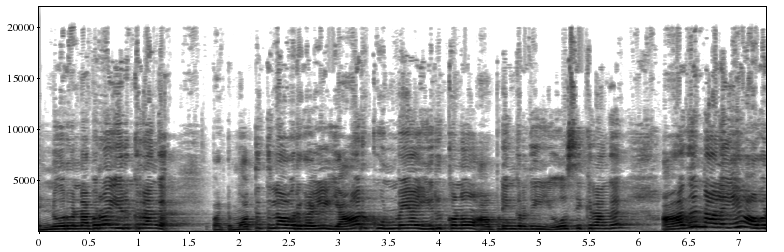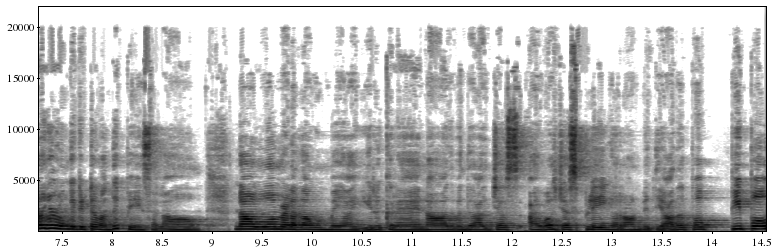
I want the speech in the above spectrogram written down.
இன்னொரு நபரும் இருக்கிறாங்க. பட் மொத்தத்தில் அவர்கள் யாருக்கு உண்மையாக இருக்கணும் அப்படிங்கிறதையும் யோசிக்கிறாங்க. அதனாலயே அவர்கள் உங்ககிட்ட வந்து பேசலாம். நான் உன் மேலே தான் உண்மையாக இருக்கிறேன். நான் அது வந்து I just I was just playing around with அது இப்போ பீப்புள்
